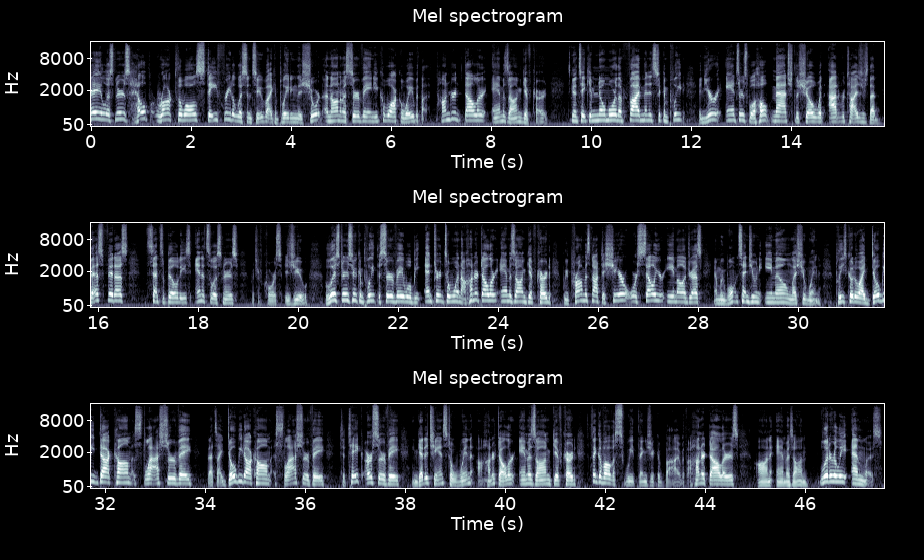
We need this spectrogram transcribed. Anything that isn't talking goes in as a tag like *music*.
Hey, listeners, help Rock the Walls stay free to listen to by completing this short anonymous survey, and you can walk away with a $100 Amazon gift card. It's going to take you no more than five minutes to complete, and your answers will help match the show with advertisers that best fit us sensibilities and its listeners, which of course is you. Listeners who complete the survey will be entered to win a $100 Amazon gift card. We promise not to share or sell your email address, and we won't send you an email unless you win. Please go to idobi.com slash survey. That's idobi.com slash survey to take our survey and get a chance to win a $100 Amazon gift card. Think of all the sweet things you could buy with $100 on Amazon literally endless.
